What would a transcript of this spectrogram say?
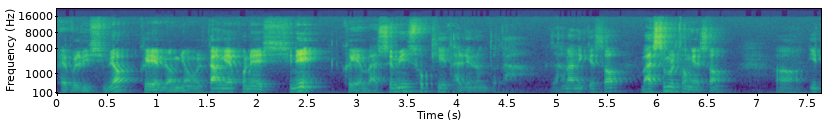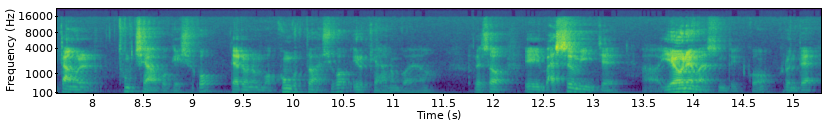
배불리시며 그의 명령을 땅에 보내시니 그의 말씀이 속히 달리는도다. 하나님께서 말씀을 통해서 어, 이 땅을 통치하고 계시고 때로는 뭐 공급도 하시고 이렇게 하는 거예요. 그래서 이 말씀이 이제 어, 예언의 말씀도 있고 그런데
